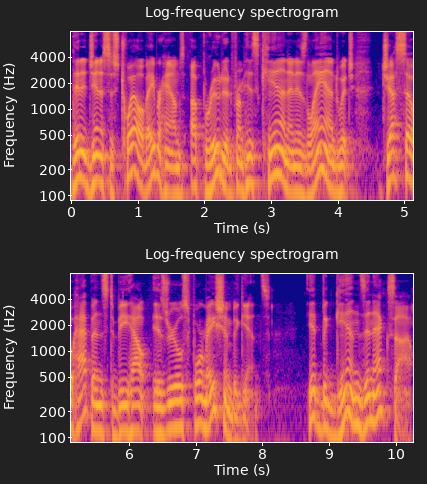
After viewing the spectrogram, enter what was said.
Then in Genesis 12, Abraham's uprooted from his kin and his land, which just so happens to be how Israel's formation begins. It begins in exile.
